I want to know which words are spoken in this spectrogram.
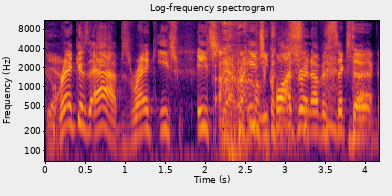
Yeah. rank his abs. Rank each each each quadrant of his six The- pack.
